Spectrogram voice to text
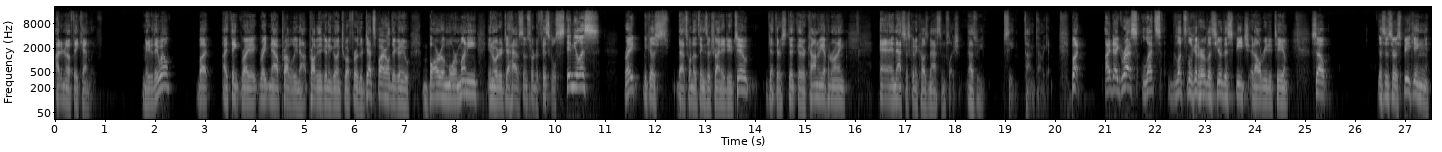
I don't know if they can leave. Maybe they will, but I think right right now probably not. Probably they're going to go into a further debt spiral. They're going to borrow more money in order to have some sort of fiscal stimulus, right? Because that's one of the things they're trying to do too, get their get their economy up and running, and that's just going to cause massive inflation, as we see time and time again. But I digress. Let's let's look at her. Let's hear this speech, and I'll read it to you. So this is her speaking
